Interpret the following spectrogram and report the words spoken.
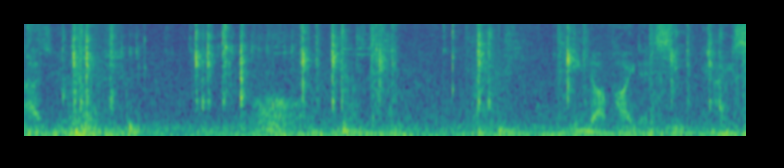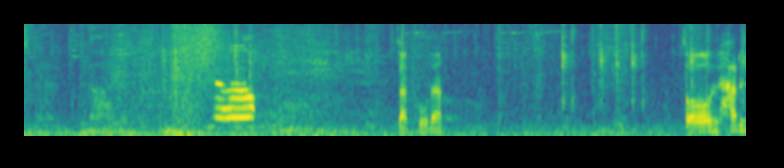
As you wish. Enough hide and seek. I smell blood. No. It's on cooldown. Oh, how did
